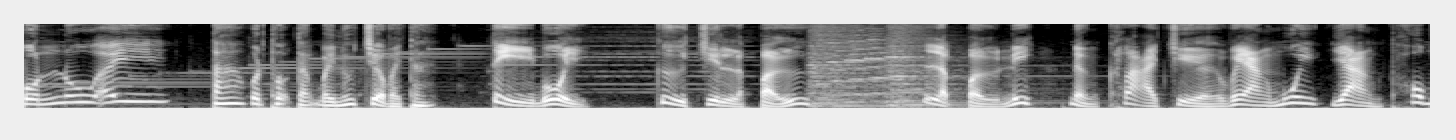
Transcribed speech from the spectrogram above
មុននោះអីតើវត្ថុទាំង3នោះជាអ្វីទៅទី1 គឺជាលពៅលពៅនេះនឹងคล้ายជាវាំងមួយយ៉ាងធំ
